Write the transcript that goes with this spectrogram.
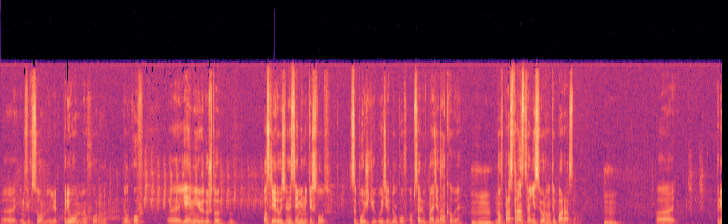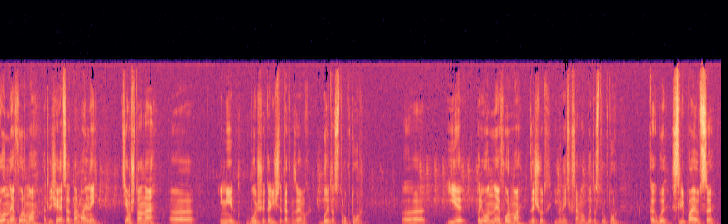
инфекционную или прионную форму белков, э, я имею в виду, что последовательность аминокислот цепочки у этих белков абсолютно одинаковые, угу. но в пространстве они свернуты по-разному. Угу. Прионная форма отличается от нормальной тем, что она э, имеет большее количество так называемых бета-структур, э, и прионная форма за счет именно этих самых бета-структур как бы слипаются Э,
